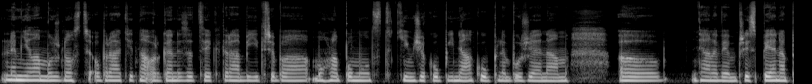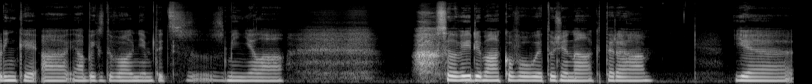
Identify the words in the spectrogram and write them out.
neměla možnost se obrátit na organizaci, která by jí třeba mohla pomoct tím, že koupí nákup nebo že nám já nevím, přispěje na plínky a já bych s dovolením teď zmínila Sylvii Dymákovou, je to žena, která je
